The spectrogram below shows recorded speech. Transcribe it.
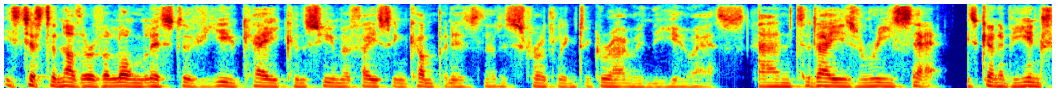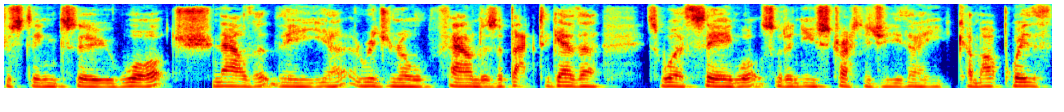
is just another of a long list of UK consumer facing companies that are struggling to grow in the US. And today's reset is going to be interesting to watch now that the uh, original founders are back together. It's worth seeing what sort of new strategy they come up with.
